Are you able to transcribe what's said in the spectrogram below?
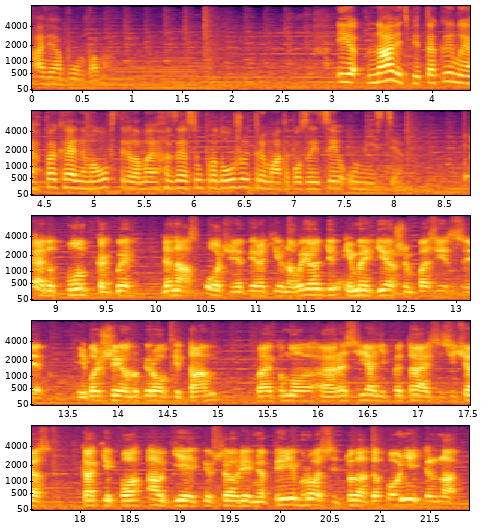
авіабомбами. І навіть під такими пекельними обстрілами ЗСУ продовжують тримати позиції у місті. Этот пункт как бы для нас очень оперативно выгоден, и мы держим позиции и большие группировки там. Поэтому э, россияне пытаются сейчас, как и по Авдеевке, все время перебросить туда дополнительно э,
